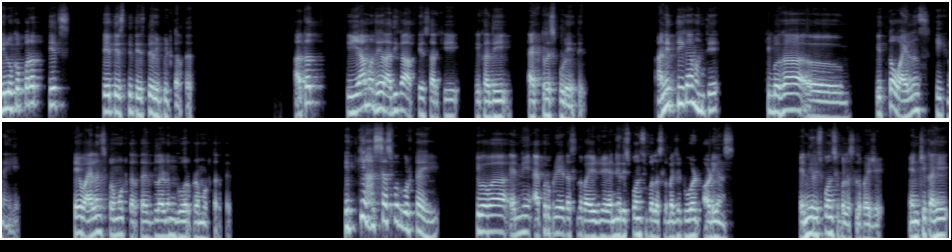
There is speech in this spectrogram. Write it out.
ही लोक परत तेच ते तेच ते तेच ते रिपीट करतात आता यामध्ये राधिका आपटे सारखी एखादी ऍक्ट्रेस पुढे येते. आणि ती काय म्हणते की बघा इतका इतकं व्हायलन्स ठीक नाहीये. हे व्हायलन्स प्रमोट करतायत ब्लड अँड गोअर प्रमोट करतायत. इतकी हास्यास्पद गोष्ट आहे ही. की बाबा यांनी ॲप्रोप्रिएट असलं पाहिजे यांनी रिस्पॉन्सिबल असलं पाहिजे टुवर्ड ऑडियन्स यांनी रिस्पॉन्सिबल असलं पाहिजे. यांची काही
